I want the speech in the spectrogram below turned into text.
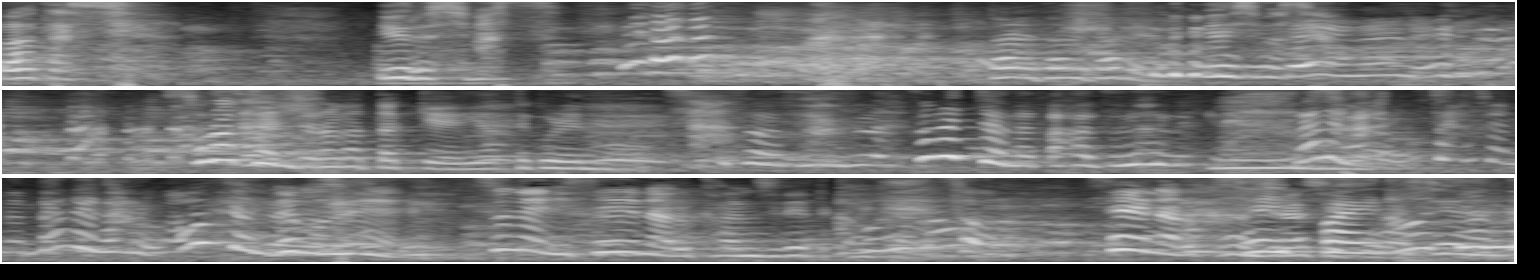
私許 します。誰？誰？誰？許します。よそらちゃんじゃなかったっけ？やってくれんの。そうそうそう。そらちゃんだったはずなんだけど。誰だろう？そらちゃんだ誰だろう？あおちゃんでもね常に聖なる感じでって書いてある。そう。聖なる感じらしい。精一杯のせいなりの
